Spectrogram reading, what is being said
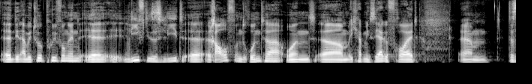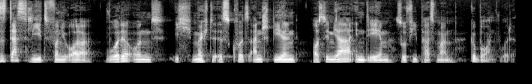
äh, den Abiturprüfungen, äh, lief dieses Lied äh, rauf und runter und ähm, ich habe mich sehr gefreut, ähm, dass es das Lied von New Order wurde und ich möchte es kurz anspielen aus dem Jahr, in dem Sophie Passmann geboren wurde.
